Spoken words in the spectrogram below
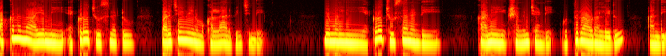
పక్కనున్న ఆయన్ని ఎక్కడో చూసినట్టు పరిచయమైన ముఖంలా అనిపించింది. మిమ్మల్ని ఎక్కడో చూశానండి కానీ క్షమించండి గుర్తు రావడం లేదు అంది.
